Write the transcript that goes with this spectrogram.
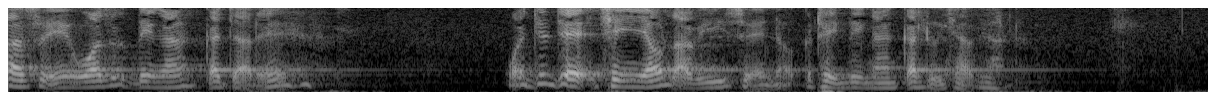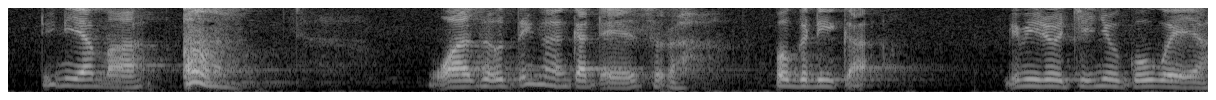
လဆိုရင်ဝါစုသင်္ကန်းကတ်ကြတယ်ဝါကျွတ်တဲ့အချိန်ရောက်လာပြီဆိုရင်တော့ကထိန်သင်္ကန်းကတ်လူချပြန်ဒီနေရာမှာဝါစုသင်္ကန်းကတ်တယ်ဆိုတာပုဂ္ဂတိကမိမိတို့ကြီးညုကိုးွယ်ရာ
